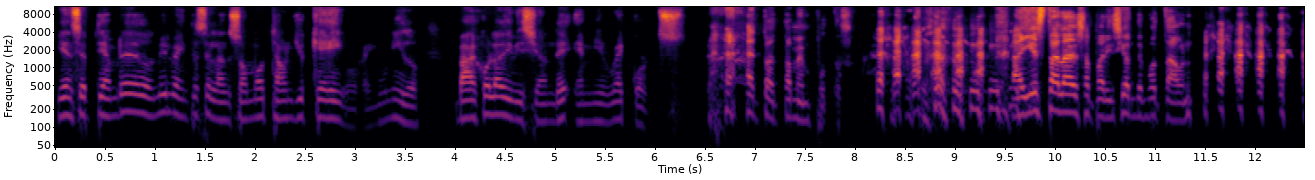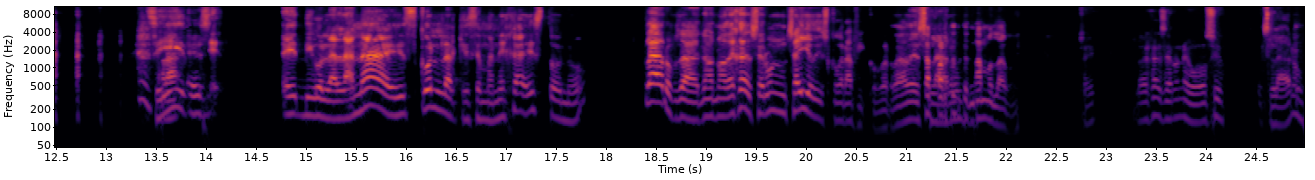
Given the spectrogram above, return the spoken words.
y en septiembre de 2020 se lanzó Motown UK o Reino Unido bajo la división de EMI Records. Tomen putos. Ahí está la desaparición de Motown. sí, eh, digo, la lana es con la que se maneja esto, ¿no? Claro, o sea, no, no deja de ser un sello discográfico, ¿verdad? Esa parte entendámosla, güey. Sí, no deja de ser un negocio. Claro.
